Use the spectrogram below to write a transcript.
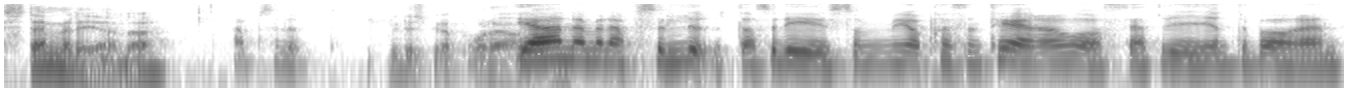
stämmer det eller? Absolut. Vill du spela på det? Ja, nej men absolut. Alltså det är ju som jag presenterar oss, att vi inte bara är en,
